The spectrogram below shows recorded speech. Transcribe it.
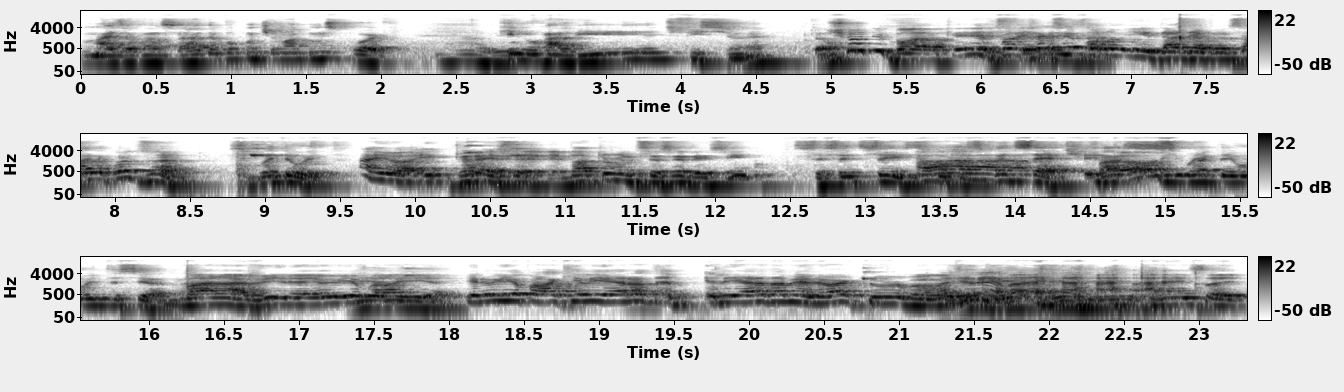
mais avançada, eu vou continuar com o esporte. Porque no rally é difícil, né? Então, Show de bola. Querido, já que você aprendizado. falou em idade avançada, quantos anos? 58. Aí, ó, e- peraí, você é da turma de 65? 66, desculpa, Ah, 57. então, Faço 58 esse ano. Maravilha, eu ia falar que, eu ia falar que ele era, ele era da melhor turma, mas ele é, é isso aí.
